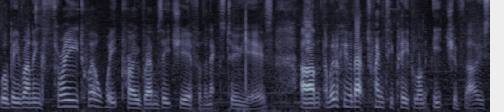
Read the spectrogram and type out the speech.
we'll be running three 12-week programmes each year for the next two years. Um, and we're looking at about 20 people on each of those.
